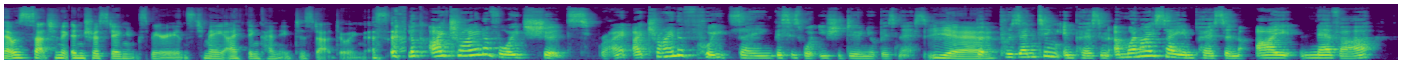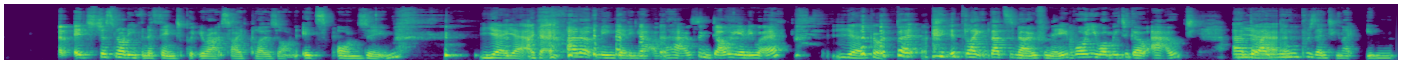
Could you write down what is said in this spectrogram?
that was such an interesting experience to me. I think I need to start doing this. Look, I try and avoid shoulds, right? I try and avoid saying this is what you should do in your business. Yeah. But presenting in person, and when I say in person, I never, it's just not even a thing to put your outside clothes on, it's on Zoom. Yeah, yeah, okay. I don't mean getting out of the house and going anywhere. Yeah, cool. but it's like that's a no for me. What you want me to go out, um, yeah. but I mean presenting like in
